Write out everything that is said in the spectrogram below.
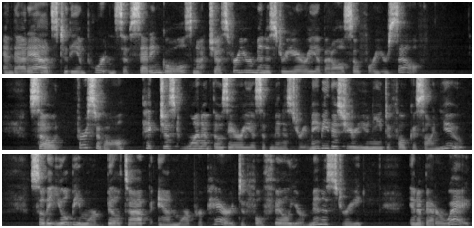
and that adds to the importance of setting goals, not just for your ministry area, but also for yourself. So, first of all, pick just one of those areas of ministry. Maybe this year you need to focus on you so that you'll be more built up and more prepared to fulfill your ministry in a better way.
